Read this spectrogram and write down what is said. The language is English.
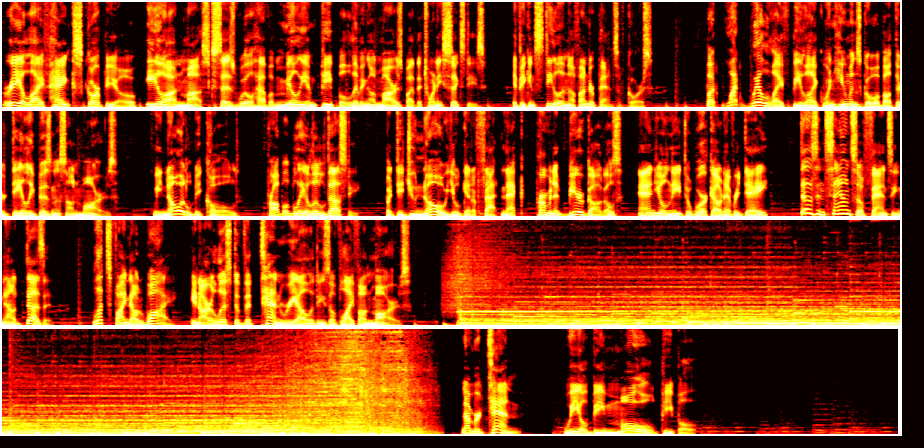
Real life Hank Scorpio, Elon Musk says we'll have a million people living on Mars by the 2060s. If he can steal enough underpants, of course. But what will life be like when humans go about their daily business on Mars? We know it'll be cold, probably a little dusty. But did you know you'll get a fat neck, permanent beer goggles, and you'll need to work out every day? Doesn't sound so fancy now, does it? Let's find out why in our list of the 10 realities of life on Mars. Number 10. We'll be mole people.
